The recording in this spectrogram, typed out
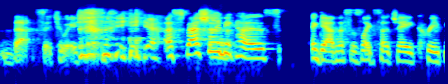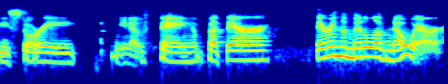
that situation. yeah. Especially uh, because, again, this is like such a creepy story, you know, thing, but they're they're in the middle of nowhere.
